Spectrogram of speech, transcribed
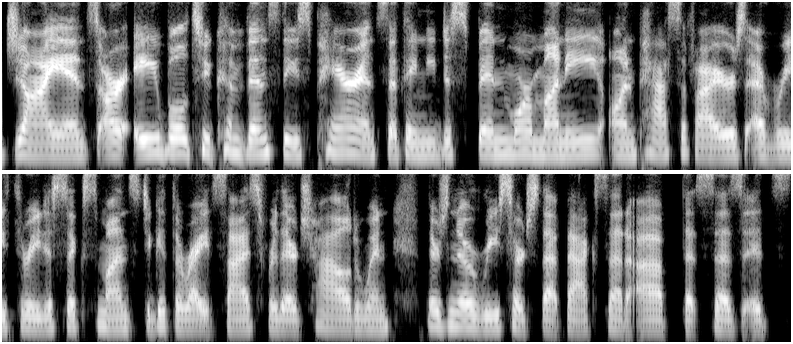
giants are able to convince these parents that they need to spend more money on pacifiers every 3 to 6 months to get the right size for their child when there's no research that backs that up that says it's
